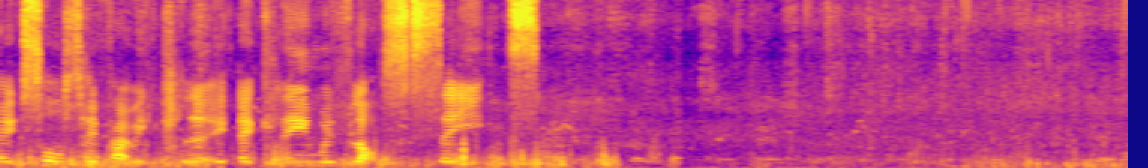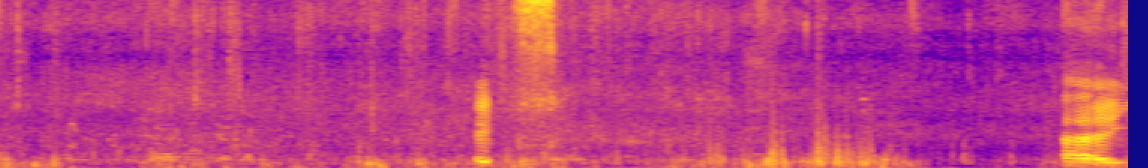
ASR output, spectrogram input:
It's also very uh, clean with lots of seats. It's a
